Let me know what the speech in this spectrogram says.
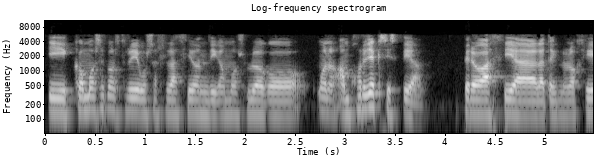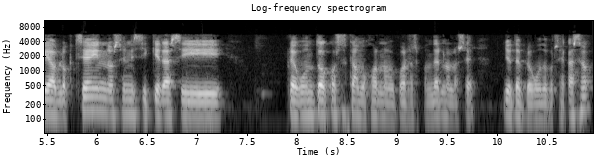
y cómo se construye vuestra relación, digamos, luego, bueno, a lo mejor ya existía, pero hacia la tecnología blockchain, no sé ni siquiera si pregunto cosas que a lo mejor no me puedes responder, no lo sé, yo te pregunto por si acaso,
